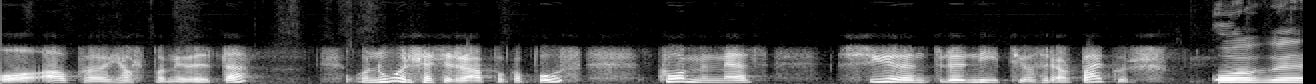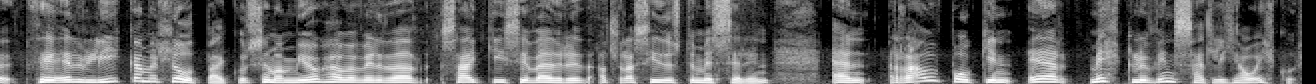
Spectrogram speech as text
og ákvaði að hjálpa mér við þetta. Og nú er þessi rafbókabúð komið með 793 bækur. Og uh, þeir eru líka með hljóðbækur sem að mjög hafa verið að sækja í sig veðrið allra síðustu misserinn en rafbókin er miklu vinsætli hjá ykkur.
